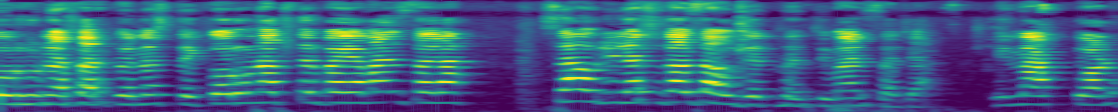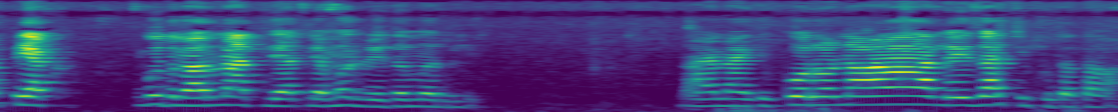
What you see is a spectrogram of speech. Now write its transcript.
करोना सारखं नसते करोनात तर बाया माणसाला सावलीला सुद्धा जाऊ देत नसते माणसाच्या. ती नाक तोंड पॅक गुद मारून आतल्या आतल्या मरली तर मरली. नाही नाही ती कोरोना लय जाची होता तवा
